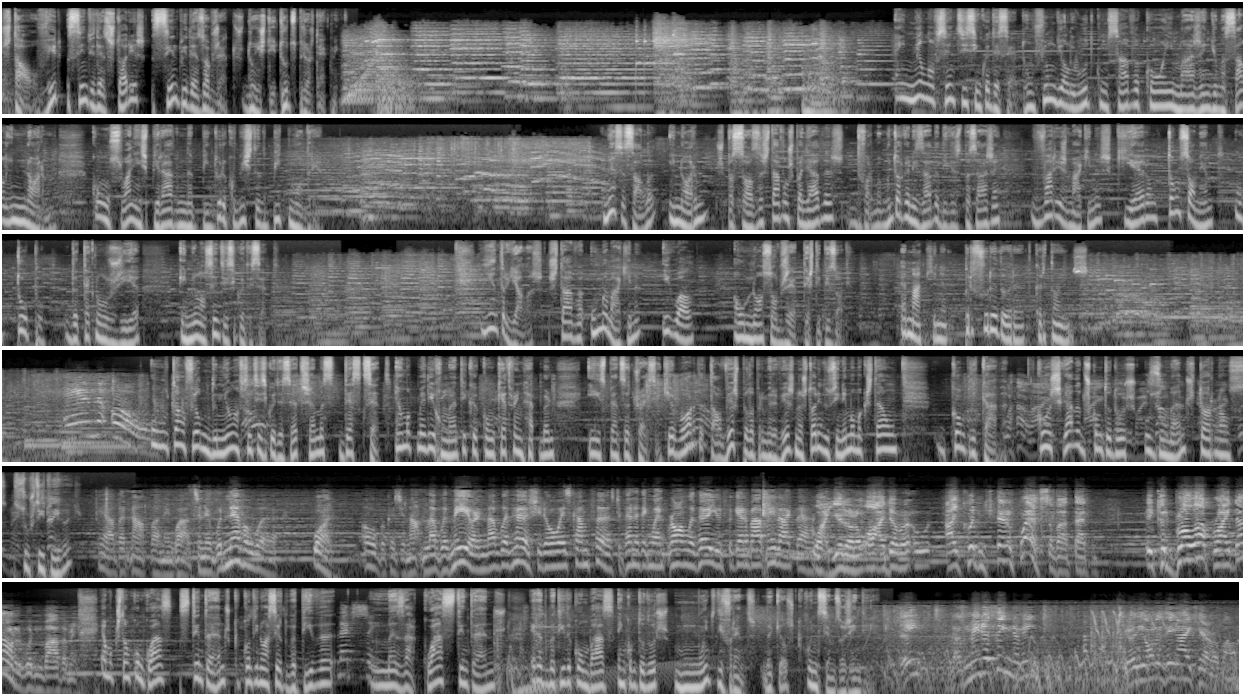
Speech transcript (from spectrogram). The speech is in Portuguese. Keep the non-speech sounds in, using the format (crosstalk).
Está a ouvir 110 histórias, 110 objetos do Instituto Superior Técnico. Em 1957, um filme de Hollywood começava com a imagem de uma sala enorme, com um soalho inspirado na pintura cubista de Pete Mondrian. Nessa sala, enorme, espaçosa, estavam espalhadas, de forma muito organizada, diga-se de passagem, várias máquinas que eram tão somente o topo da tecnologia em 1957. E entre elas estava uma máquina igual ao nosso objeto deste episódio. A máquina perfuradora de cartões. O tal filme de 1957 chama-se Desk Set. É uma comédia romântica com Catherine Hepburn e Spencer Tracy, que aborda, talvez pela primeira vez na história do cinema, uma questão complicada. Com a chegada dos computadores, os humanos tornam-se substituíveis? Yeah, but not funny, Watson. It would never work. Why? Oh, because you're not in love with me, you're in love with her. She'd always come first. If anything went wrong with her, you'd forget about me like that. Why, you don't know. Oh, I never. I couldn't care (laughs) less about that. É uma questão com quase 70 anos que continua a ser debatida, mas há quase 70 anos era debatida com base em computadores muito diferentes daqueles que conhecemos hoje em dia. See? Doesn't mean a thing to me. You're the only thing I care about.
